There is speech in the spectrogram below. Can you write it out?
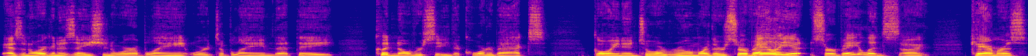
as an organization, were a blame were to blame that they couldn't oversee the quarterbacks going into a room where there's surveillance surveillance uh, cameras.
